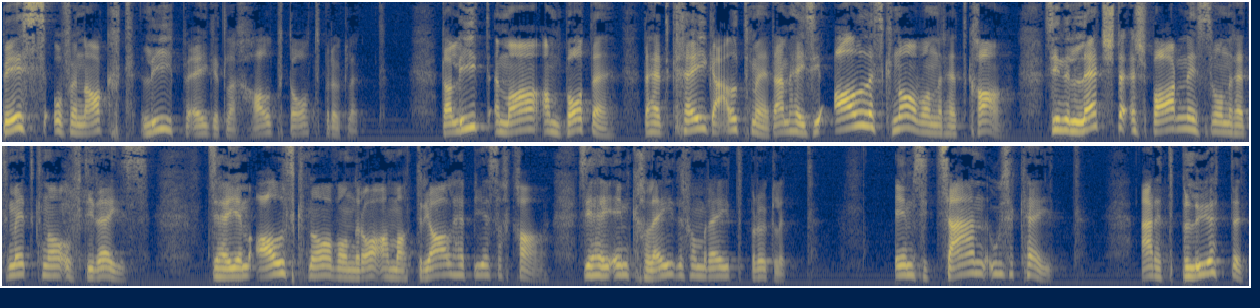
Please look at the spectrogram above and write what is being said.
bis auf einen Akt Leib eigentlich halb tot geprügelt. Da liegt ein Mann am Boden, der hat kein Geld mehr. Dem haben sie alles genommen, was er hatte. Seine letzten Ersparnis, die er mitgenommen auf die Reise. Sie haben ihm alles genommen, was er auch an Material hat bei sich hatte. Sie haben ihm Kleider vom Reit geprügelt. Ihm sind Zähne rausgefallen. Er hat blühtet.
